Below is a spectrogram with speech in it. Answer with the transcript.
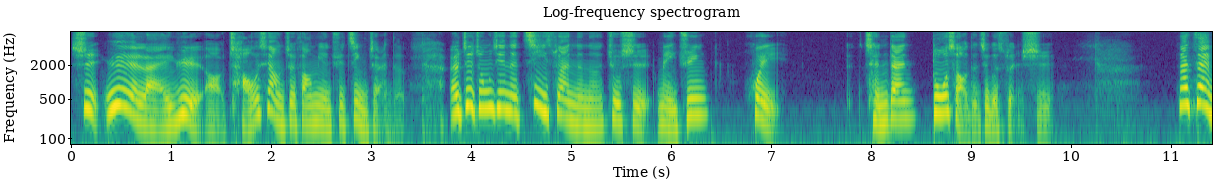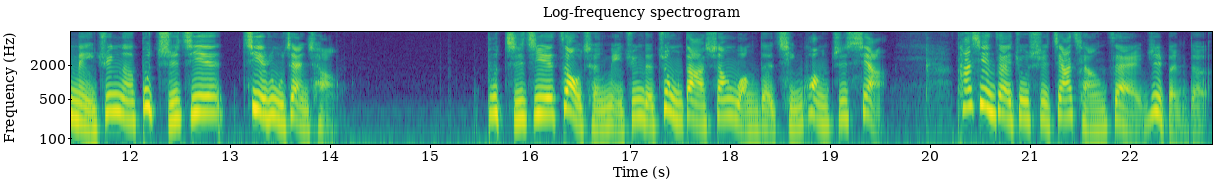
是越来越啊朝向这方面去进展的。而这中间的计算的呢，就是美军会承担多少的这个损失。那在美军呢不直接介入战场。不直接造成美军的重大伤亡的情况之下，他现在就是加强在日本的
